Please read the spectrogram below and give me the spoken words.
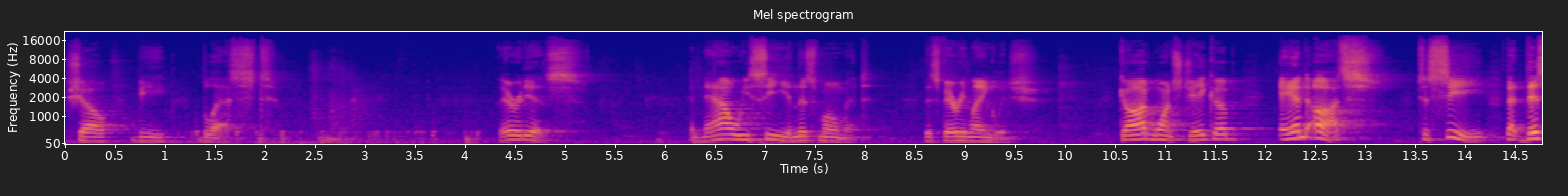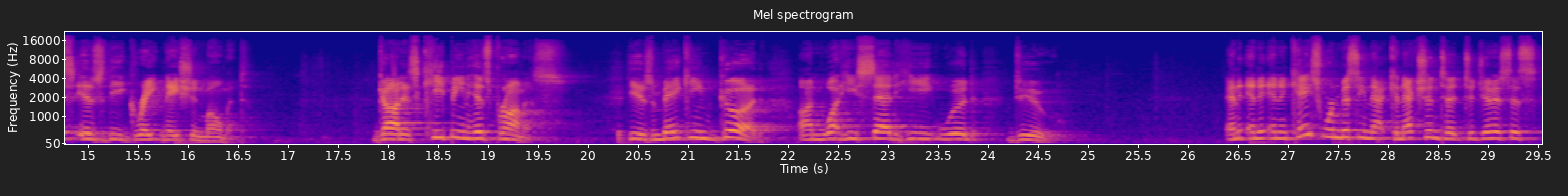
shall be blessed. There it is. And now we see in this moment this very language. God wants Jacob and us to see that this is the great nation moment. God is keeping his promise, he is making good on what he said he would do. And, and, and in case we're missing that connection to, to Genesis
